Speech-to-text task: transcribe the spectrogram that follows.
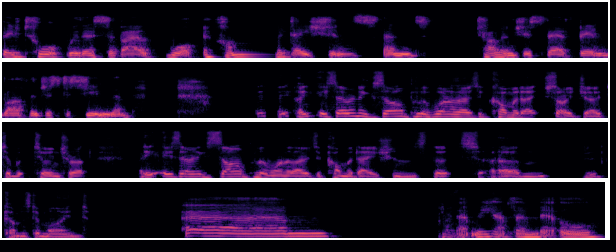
they've talked with us about what accommodations and challenges there have been rather than just assume them. Is there an example of one of those accommodations? Sorry, Jo, to, to interrupt. Is there an example of one of those accommodations that um, comes to mind? Um, let me have a little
